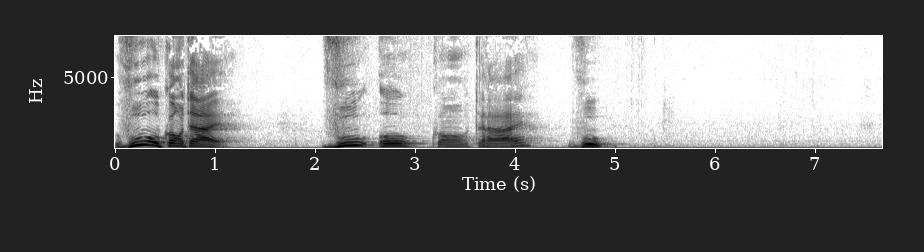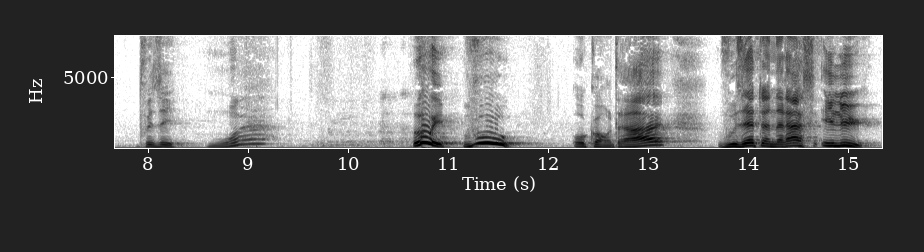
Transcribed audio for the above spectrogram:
Vous, au contraire, vous, au contraire, vous. Vous pouvez dire, moi? Oui, vous, au contraire, vous êtes une race élue.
